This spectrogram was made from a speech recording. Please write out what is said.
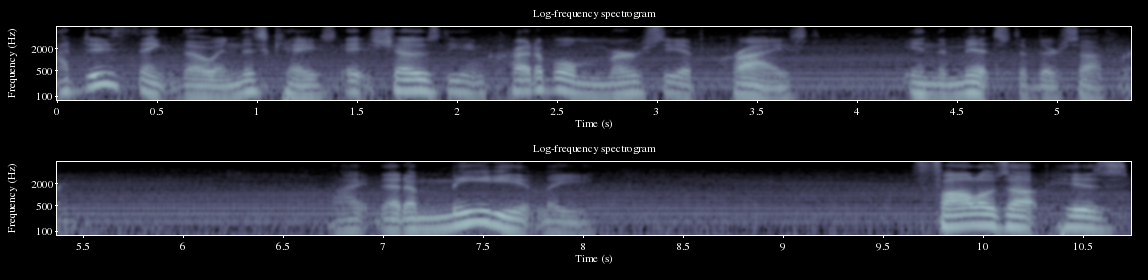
I do think, though, in this case, it shows the incredible mercy of Christ in the midst of their suffering. Right? That immediately follows up his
